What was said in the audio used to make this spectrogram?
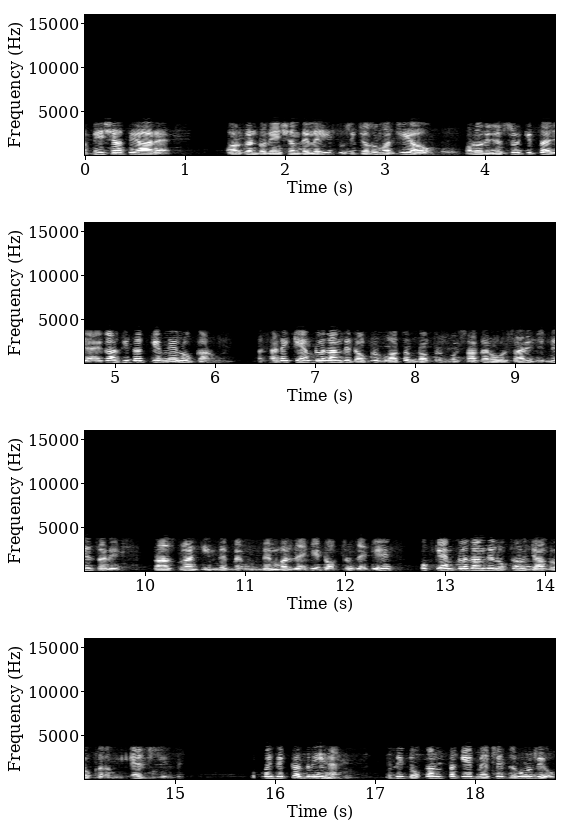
ਹਮੇਸ਼ਾ ਤਿਆਰ ਹੈ ਆਰਗਨ ਡੋਨੇਸ਼ਨ ਦੇ ਲਈ। ਤੁਸੀਂ ਜਦੋਂ ਮਰਜ਼ੀ ਆਓ ਉਹਨੂੰ ਰਜਿਸਟਰ ਕੀਤਾ ਜਾਏਗਾ। ਅਸੀਂ ਤਾਂ ਹਾਂ ਲੋਕਾਂ ਨੂੰ ਸਾਡੇ ਕੈਂਪ ਲਗਾਉਂਦੇ ਡਾਕਟਰ ਗੌਤਮ ਡਾਕਟਰ ਗੁਰਸਾਗਰ ਹੋਰ ਸਾਰੇ ਜਿੰਨੇ ਸਾਡੇ ਟ੍ਰਾਂਸਪਲਾਂਟ ਟੀਮ ਦੇ ਮੈਂਬਰਸ ਹੈਗੇ ਡਾਕਟਰਸ ਹੈਗੇ ਉਹ ਕੈਂਪ ਲਗਾਉਂਦੇ ਲੋਕਾਂ ਨੂੰ ਜਾਗਰੂਕ ਕਰਨ ਦੀ ਐਸੀ ਚੀਜ਼ ਹੈ ਕੋਈ ਦਿੱਕਤ ਨਹੀਂ ਹੈ। ਤੁਸੀਂ ਲੋਕਾਂ ਨੂੰ ਤੱਕ ਇਹ ਮੈਸੇਜ ਜ਼ਰੂਰ ਦਿਓ।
